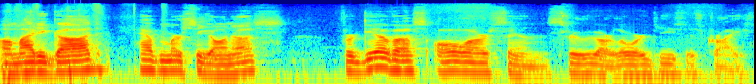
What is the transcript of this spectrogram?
Almighty God, have mercy on us. Forgive us all our sins through our Lord Jesus Christ.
